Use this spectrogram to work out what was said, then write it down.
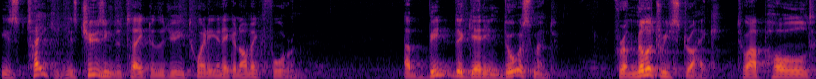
is taking, is choosing to take to the G20, an economic forum, a bid to get endorsement for a military strike to uphold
